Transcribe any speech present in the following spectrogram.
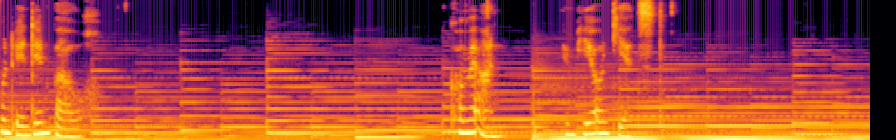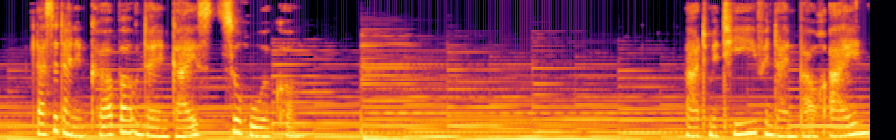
und in den Bauch. Komme an im Hier und Jetzt. Lasse deinen Körper und deinen Geist zur Ruhe kommen. Atme tief in deinen Bauch ein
